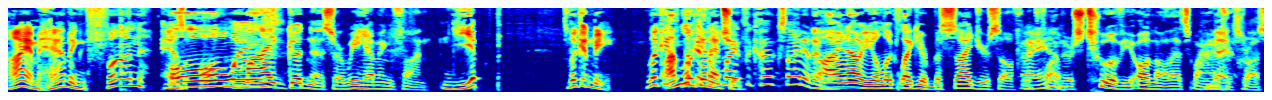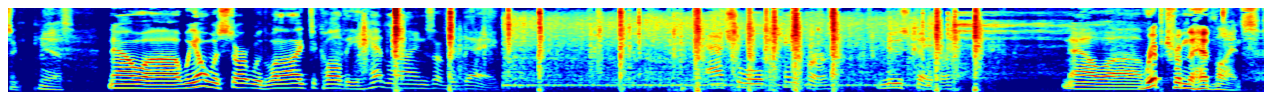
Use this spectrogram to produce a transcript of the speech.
I am having fun as oh, always. my goodness, are we having fun? Yep. Look at me. Look at I'm look looking at, at my- you. Look how excited I am. I know you look like you're beside yourself with I fun. am. There's two of you. Oh no, that's my eyes That's are crossing. Yes. Now uh, we always start with what I like to call the headlines of the day. Actual paper, newspaper. Now uh, Ripped from the headlines.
